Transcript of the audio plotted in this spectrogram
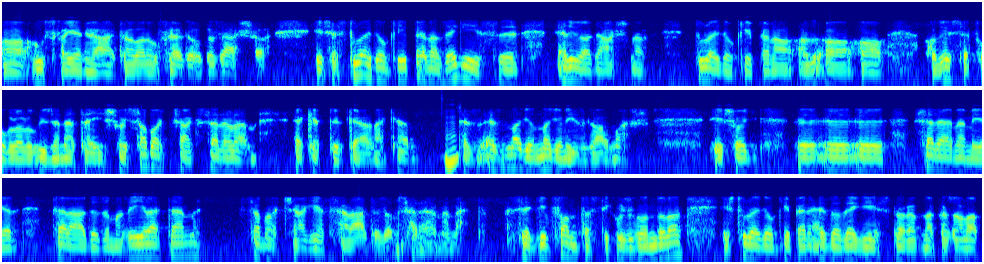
a Huszka Jenő által való feldolgozása. És ez tulajdonképpen az egész előadásnak tulajdonképpen a, a, a, a, az összefoglaló üzenete is, hogy szabadság, szerelem, e kettő kell nekem. Hm. Ez, ez nagyon-nagyon izgalmas. És hogy ö, ö, ö, szerelmemért feláldozom az életem, szabadságért feláldozom szerelmemet. Ez egy fantasztikus gondolat, és tulajdonképpen ez az egész darabnak az alap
